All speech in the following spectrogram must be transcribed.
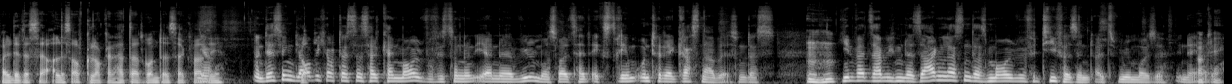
Weil der das ja alles aufgelockert hat, darunter ist er quasi. Ja. Und deswegen glaube ich auch, dass das halt kein Maulwurf ist, sondern eher eine Wühlmaus, weil es halt extrem unter der Grasnarbe ist. Und das, Mhm. jedenfalls habe ich mir das sagen lassen, dass Maulwürfe tiefer sind als Wühlmäuse in der Erde. Okay.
